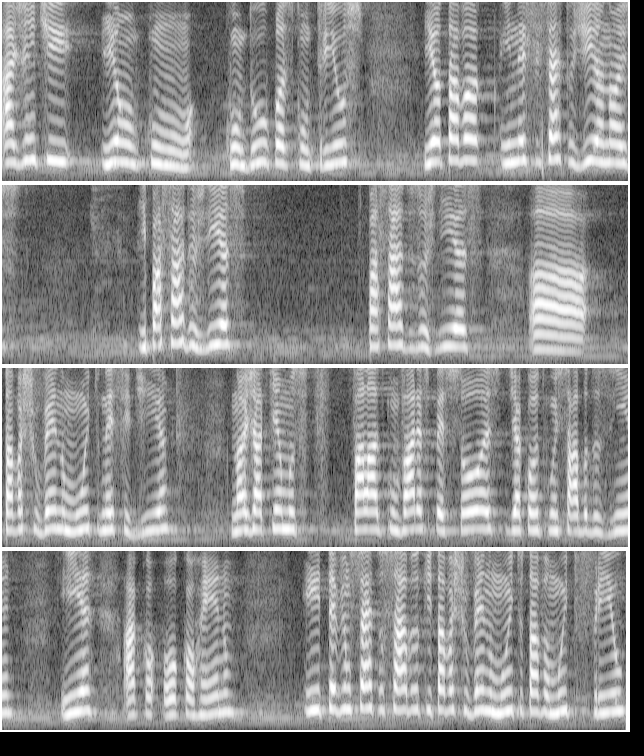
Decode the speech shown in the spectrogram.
a gente ia com, com duplas, com trios, e eu estava, e nesse certo dia nós e passados os dias, passados os dias, estava uh, chovendo muito nesse dia. Nós já tínhamos falado com várias pessoas, de acordo com os sábados ia ocorrendo. E teve um certo sábado que estava chovendo muito, estava muito frio.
